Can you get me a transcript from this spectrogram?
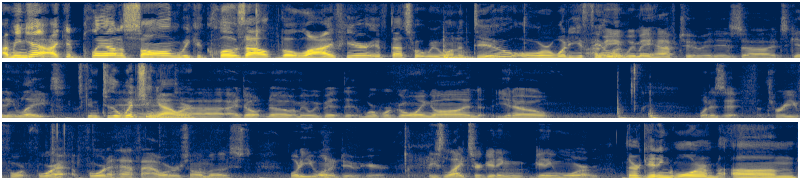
I mean, yeah, I could play out a song. We could close out the live here if that's what we want to do. Or what are you I feeling? mean, we may have to. It is. Uh, it's getting late. it's getting to the witching hour. Uh, I don't know. I mean, we've been we're, we're going on. You know, what is it? Three, four, four, four and a half hours almost. What do you want to do here? These lights are getting getting warm. They're getting warm. Um,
